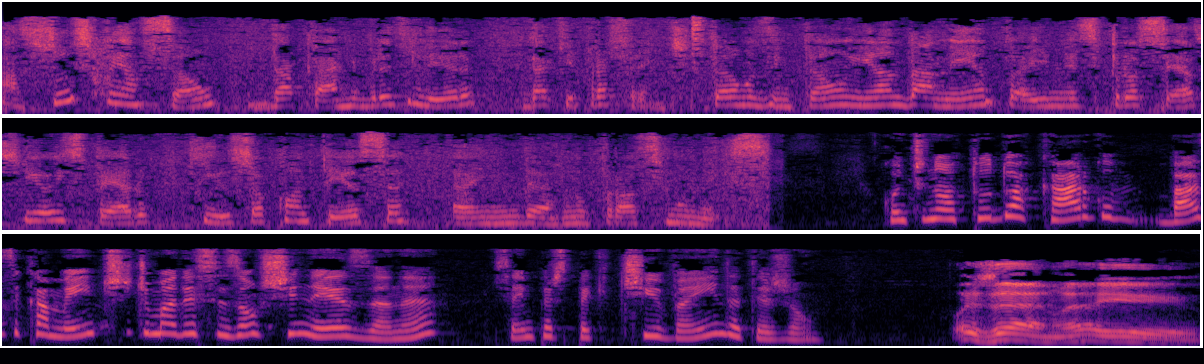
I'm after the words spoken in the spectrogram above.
a suspensão da carne brasileira daqui para frente. Estamos então em andamento aí nesse processo e eu espero que isso aconteça ainda no próximo mês. Continua tudo a cargo basicamente de uma decisão chinesa, né? Sem perspectiva ainda, Tejon? Pois é, não é? E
